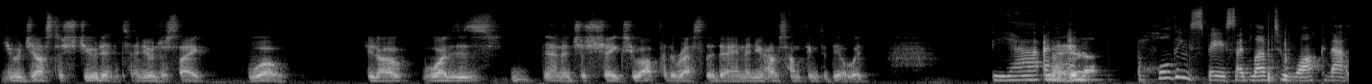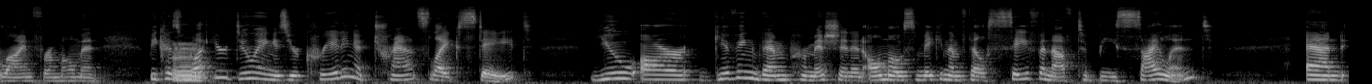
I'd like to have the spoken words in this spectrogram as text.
you are just a student and you're just like, whoa, you know, what is, and it just shakes you up for the rest of the day. And then you have something to deal with. Yeah, and, and holding space, I'd love to walk that line for a moment because mm. what you're doing is you're creating a trance like state. You are giving them permission and almost making them feel safe enough to be silent. And,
